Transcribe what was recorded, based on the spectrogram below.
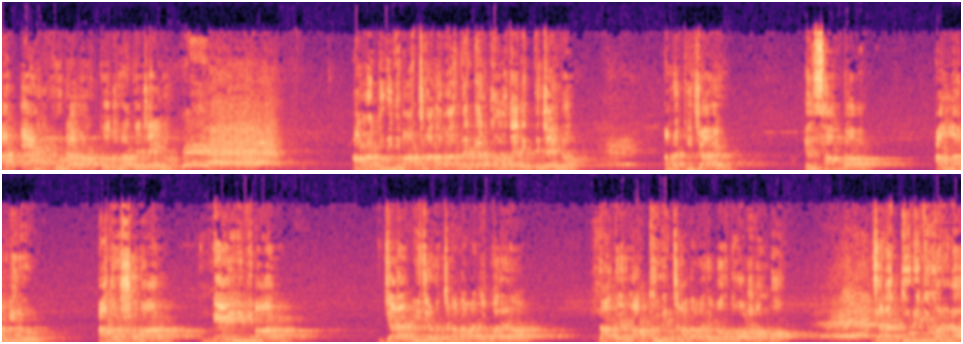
আর এক ফোঁটা রক্ত ধরাতে চাই না। আমরা দুর্নীতিবাজ চাঁদাবাজদেরকে আর ক্ষমতায় দেখতে চাই না। আমরা কি চাই? ইনসাফদার আল্লাহ ভীরু, আদর্শবান ন্যায় নীতিবান যারা নিজেরও চাঁদাবাজি করে না, তাদের মাধ্যমে চাঁদাবাজি বন্ধ হওয়া সম্ভব। যারা দুর্নীতি করে না,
